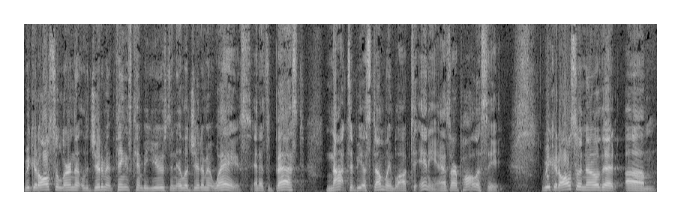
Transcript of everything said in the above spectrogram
We could also learn that legitimate things can be used in illegitimate ways, and it's best not to be a stumbling block to any, as our policy. We could also know that um,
